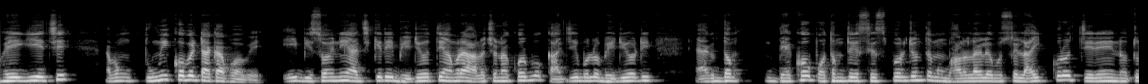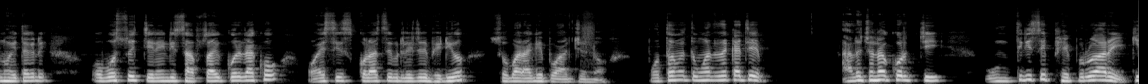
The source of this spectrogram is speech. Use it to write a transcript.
হয়ে গিয়েছে এবং তুমি কবে টাকা পাবে? এই বিষয় নিয়ে আজকের এই ভিডিওতে আমরা আলোচনা করব। কাজে বলো ভিডিওটি একদম দেখো প্রথম থেকে শেষ পর্যন্ত এবং ভালো লাগলে অবশ্যই লাইক করো। চ্যানেলে নতুন হয়ে থাকলে অবশ্যই চ্যানেলটি সাবস্ক্রাইব করে রাখো। ওয়েসি স্কলারশিপ রিলেটেড ভিডিও সবার আগে পাওয়ার জন্য। প্রথমে তোমাদের কাছে আলোচনা করছি, উনত্রিশে ফেব্রুয়ারি কি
